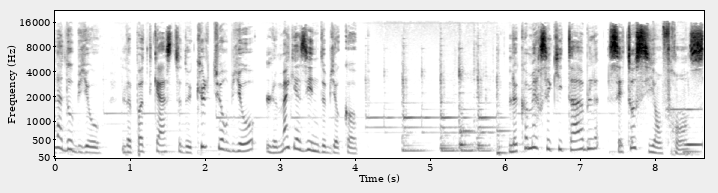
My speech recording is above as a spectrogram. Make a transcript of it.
Balado Bio, le podcast de Culture Bio, le magazine de Biocop. Le commerce équitable, c'est aussi en France.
